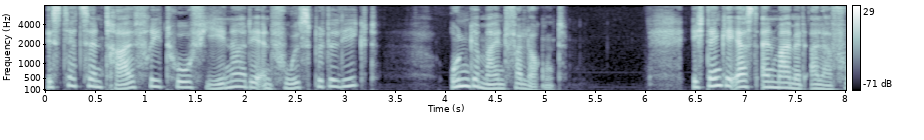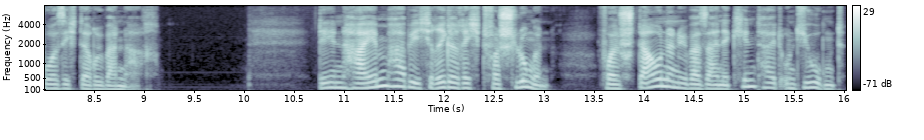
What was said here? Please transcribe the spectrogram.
Ist der Zentralfriedhof jener, der in Fuhlsbüttel liegt? Ungemein verlockend. Ich denke erst einmal mit aller Vorsicht darüber nach. Den Heim habe ich regelrecht verschlungen, voll Staunen über seine Kindheit und Jugend,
